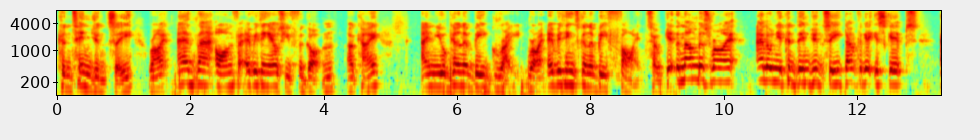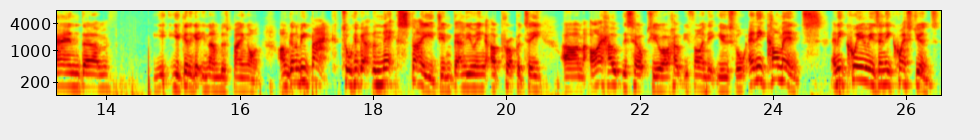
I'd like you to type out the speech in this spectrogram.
contingency. Right, add that on for everything else you've forgotten. Okay, and you're going to be great, right? Everything's going to be fine. So get the numbers right, add on your contingency, don't forget your skips, and um, you're going to get your numbers bang on. I'm going to be back talking about the next stage in valuing a property. Um, I hope this helps you. I hope you find it useful. Any comments, any queries, any questions?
